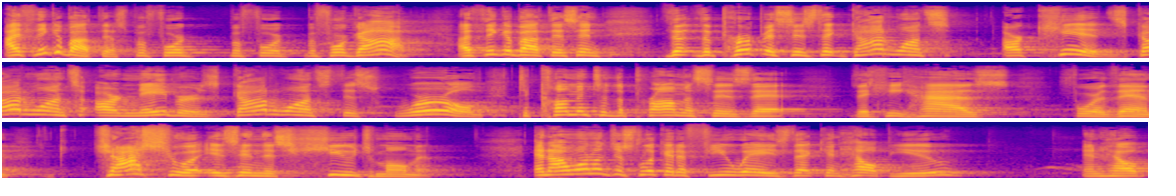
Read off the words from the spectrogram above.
I think about this before, before, before God. I think about this, and the, the purpose is that God wants our kids, God wants our neighbors, God wants this world to come into the promises that, that He has for them. Joshua is in this huge moment. And I want to just look at a few ways that can help you and help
